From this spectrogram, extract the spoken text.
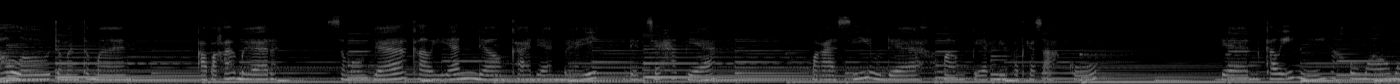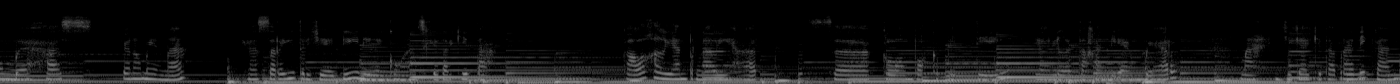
Halo teman-teman, apa kabar? Semoga kalian dalam keadaan baik dan sehat ya. Makasih udah mampir di podcast aku. Dan kali ini aku mau membahas fenomena yang sering terjadi di lingkungan sekitar kita. Kalau kalian pernah lihat sekelompok kepiting yang diletakkan di ember, nah jika kita perhatikan,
